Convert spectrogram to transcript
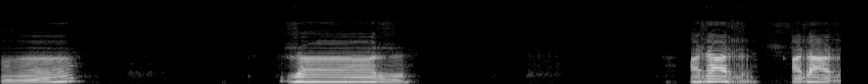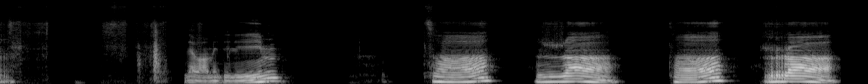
A rar arar. Arar. Devam edelim. Ta ra. Ta ra.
